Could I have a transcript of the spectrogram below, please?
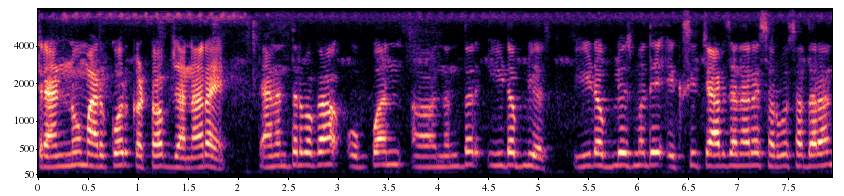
त्र्याण्णव मार्कवर कट ऑफ जाणार आहे. त्यानंतर बघा ओपन नंतर E W S E W एसमध्ये एकशे चार जाणार आहे सर्वसाधारण.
